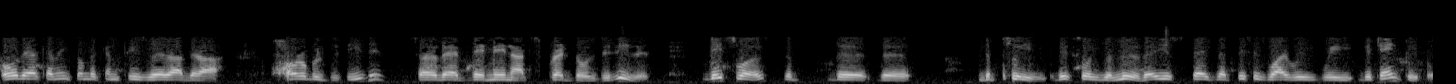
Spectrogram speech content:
Or they are coming from the countries where there are horrible diseases so that they may not spread those diseases. This was the, the, the, the plea. This was the lure. They used to take that this is why we, we detain people.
